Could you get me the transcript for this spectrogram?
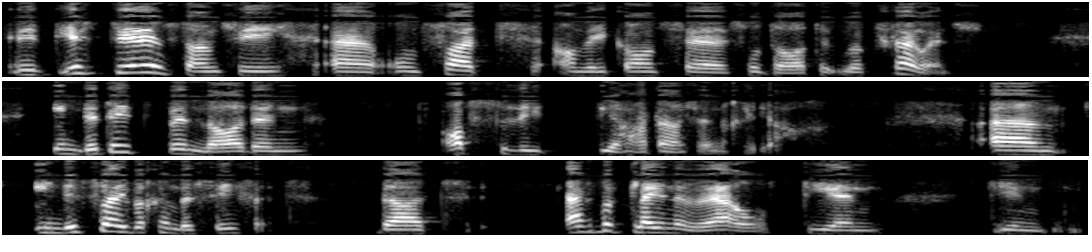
En in die eerste instansie uh omvat Amerikaanse soldate ook vrouens. En dit het Bin Laden absoluut die hartas ingejaag. Um en dit sou hy begin besef het dat ek bekleine wel teen teen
